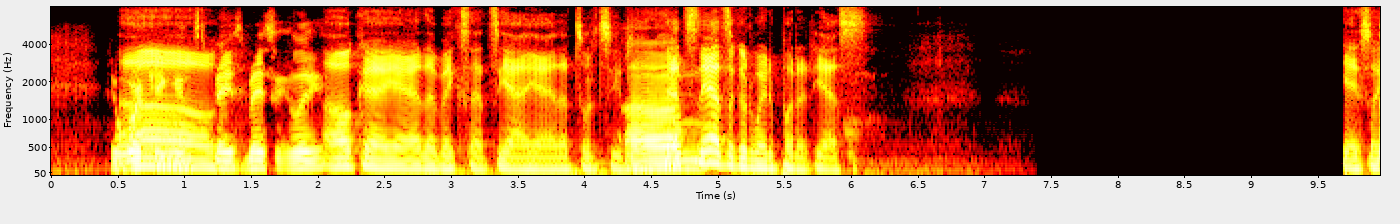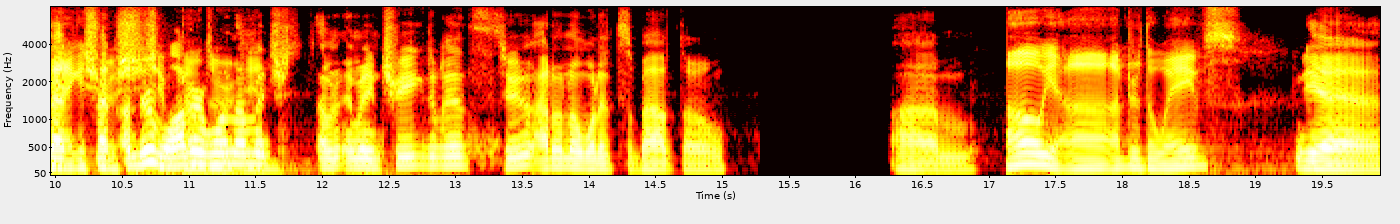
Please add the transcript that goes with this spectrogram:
You're working in Oh, space, basically. Okay, yeah, that makes sense. Yeah, yeah, that's what it seems like. That's Um, yeah, that's a good way to put it. Yes. Yeah, so that yeah, I guess that you're a sh- underwater one, I'm, int- I'm I'm intrigued with too. I don't know what it's about though. Um. Oh yeah, uh, Under the Waves. Yeah.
